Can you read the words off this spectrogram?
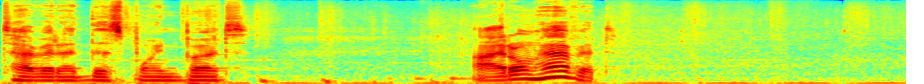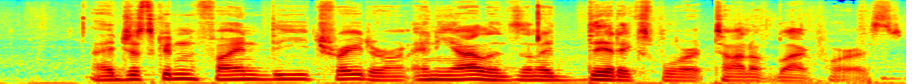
to have it at this point, but I don't have it. I just couldn't find the trader on any islands, and I did explore a ton of Black Forest.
